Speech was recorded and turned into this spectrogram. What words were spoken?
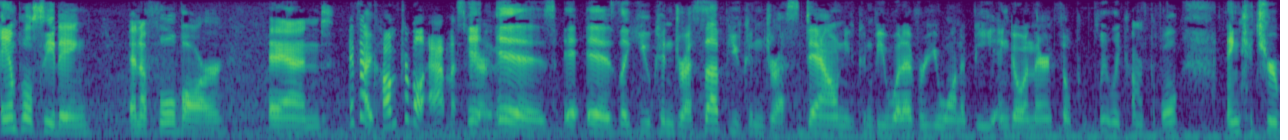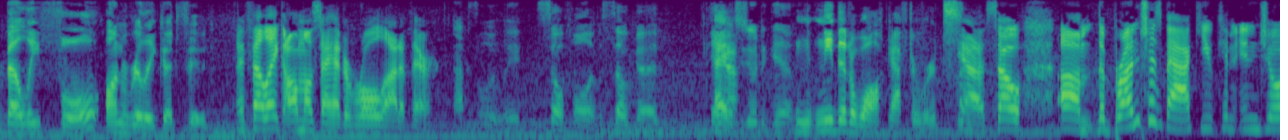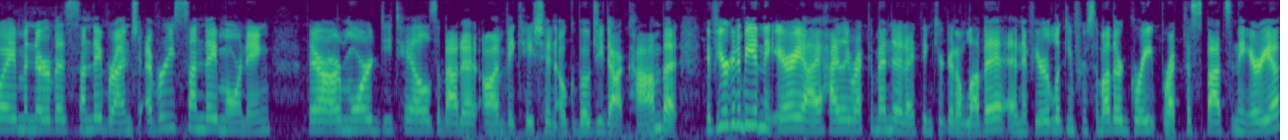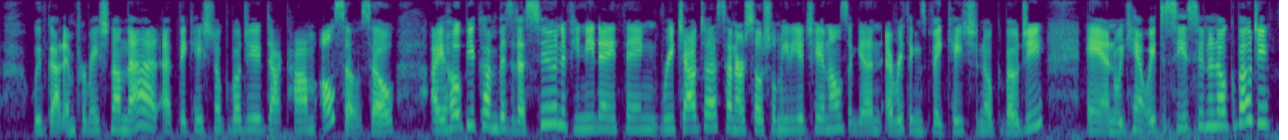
ample seating and a full bar, and It's a I- comfortable atmosphere. It is. It is. Like you can dress up, you can dress down, you can be whatever you want to be and go in there and feel completely comfortable and get your belly full on really good food. I felt like almost I had to roll out of there. Absolutely. So full. It was so good. Can't Hey. wait to do it again. Needed a walk afterwards. Yeah, so um, the brunch is back. You can enjoy Minerva's Sunday brunch every Sunday morning. There are more details about it on vacationokoboji.com. But if you're going to be in the area, I highly recommend it. I think you're going to love it. And if you're looking for some other great breakfast spots in the area, we've got information on that at vacationokoboji.com also. So I hope you come visit us soon. If you need anything, reach out to us on our social media channels. Again, everything's Vacation Okoboji. And we can't wait to see you soon in Okoboji.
